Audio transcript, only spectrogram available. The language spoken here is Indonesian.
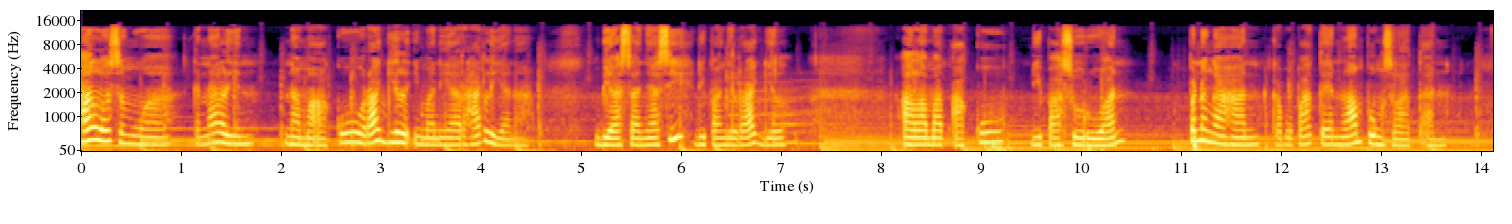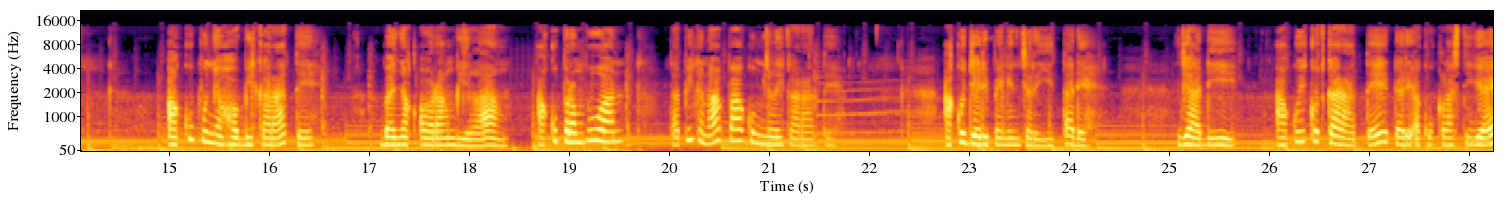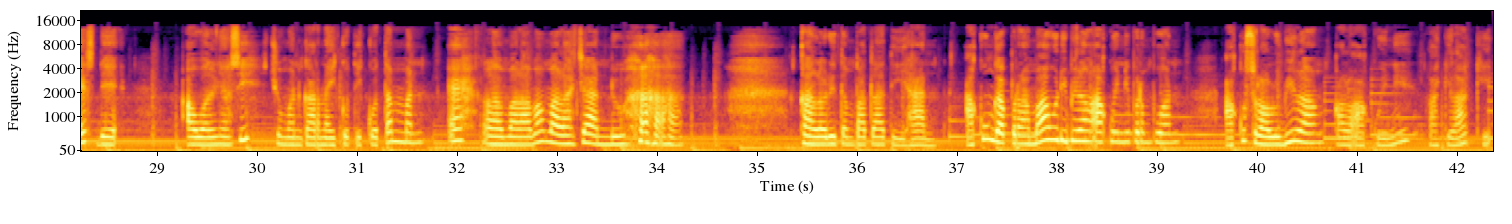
Halo semua, kenalin, nama aku Ragil Imaniar Harliana. Biasanya sih dipanggil Ragil. Alamat aku di Pasuruan, Penengahan, Kabupaten Lampung Selatan. Aku punya hobi karate. Banyak orang bilang aku perempuan, tapi kenapa aku milih karate? Aku jadi pengen cerita deh. Jadi, aku ikut karate dari aku kelas 3 SD Awalnya sih cuman karena ikut-ikut temen, eh lama-lama malah candu. Kalau di tempat latihan, aku nggak pernah mau dibilang aku ini perempuan. Aku selalu bilang kalau aku ini laki-laki.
